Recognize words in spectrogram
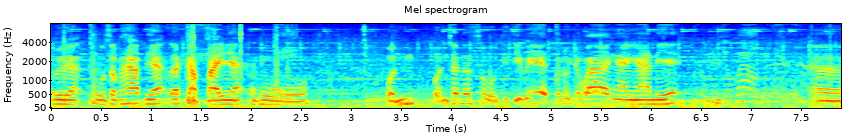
ดูเนี่ยโอ้สภาพเนี้ยแล้วกลับไปเนี่ยโอ้โห ผลผลชนสูตรนิติเวชไม่รู้จะว่ายังไงงานนี้หนุ่มจะว่าไหมเนี่ยเออ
